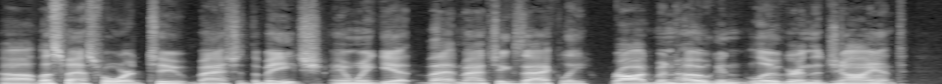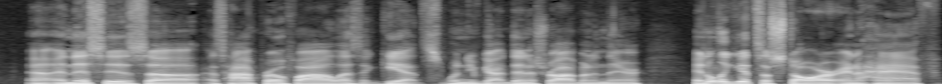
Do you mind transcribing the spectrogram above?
Uh, let's fast forward to Bash at the Beach, and we get that match exactly Rodman, Hogan, Luger, and the Giant. Uh, and this is uh, as high profile as it gets when you've got Dennis Rodman in there. It only gets a star and a half.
